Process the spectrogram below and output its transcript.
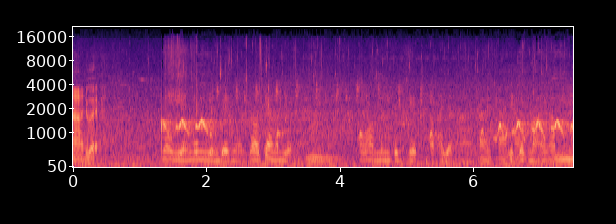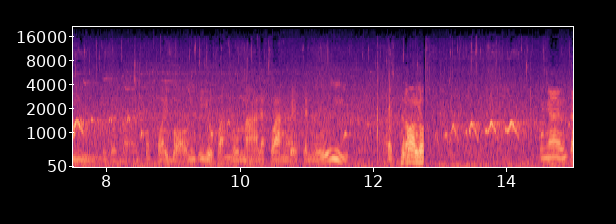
นาด้วย เราเหวี่ยงวงเหวี่ยงเด็กเนี่ยก็แจ้งตำรวจนะอืมเพราะว่ามันเป็นเขตอภัยทานใช่ใช่ผิดกฎหมายครับอืมผิดกฎหมายก็คอยบอกที่อยู่ฝั่งโน้นมาแล้วกว้างเบ็ดกันเฮ้ยแต่พ่อรถ เป็นไงหลวงตา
